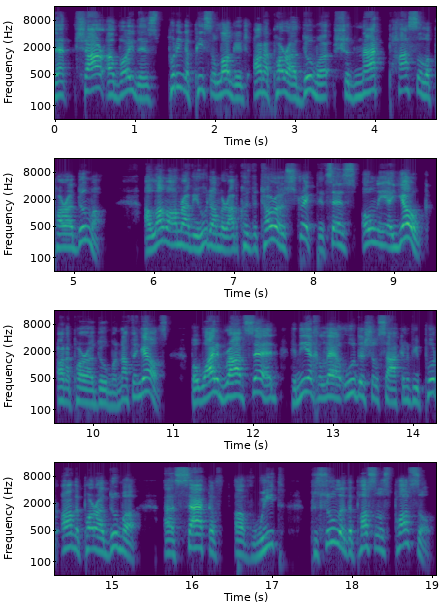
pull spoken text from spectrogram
That shar avoidis putting a piece of luggage on a paraduma should not passel a paraduma. Alama Amrav Yehuda because the Torah is strict. It says only a yoke on a paraduma, nothing else. But why did Rav said if you put on the paraduma a sack of, of wheat, pasula the puzzle is puzzle.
